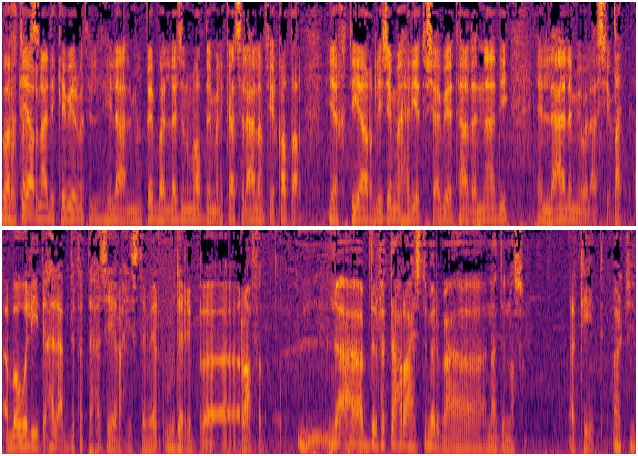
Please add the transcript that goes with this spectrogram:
واختيار ممتاز. نادي كبير مثل الهلال من قبل اللجنه المنظمه لكأس العالم في قطر هي اختيار لجماهيرية وشعبيه هذا النادي العالمي والآسيوي. طيب أبو وليد هل عبد الفتاح السيد راح يستمر؟ مدرب آه، رافض. لا عبد الفتاح راح يستمر مع نادي النصر. أكيد. أكيد.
